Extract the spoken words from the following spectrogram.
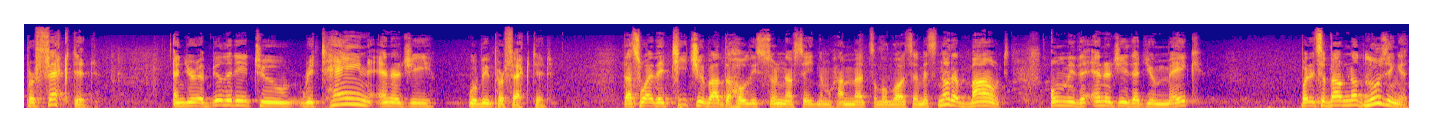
perfected and your ability to retain energy will be perfected. That's why they teach you about the holy sunnah of Sayyidina Muhammad It's not about only the energy that you make but it's about not losing it.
